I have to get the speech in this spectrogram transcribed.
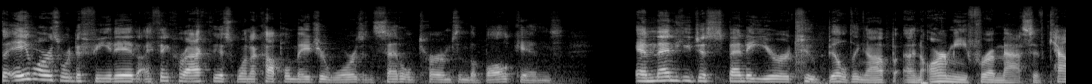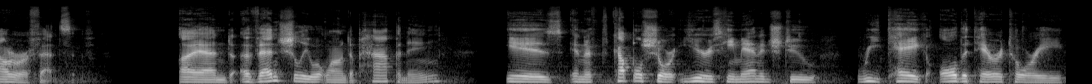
the Avars were defeated. I think Heraclius won a couple major wars and settled terms in the Balkans. And then he just spent a year or two building up an army for a massive counteroffensive. And eventually, what wound up happening is in a couple short years, he managed to retake all the territory,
